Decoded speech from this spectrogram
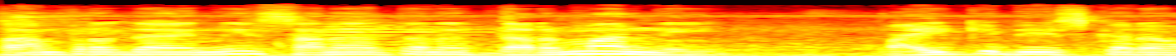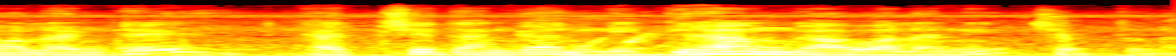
సాంప్రదాయాన్ని సనాతన ధర్మాన్ని పైకి తీసుకురావాలంటే ఖచ్చితంగా నిగ్రహం కావాలని చెప్తున్నాను.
